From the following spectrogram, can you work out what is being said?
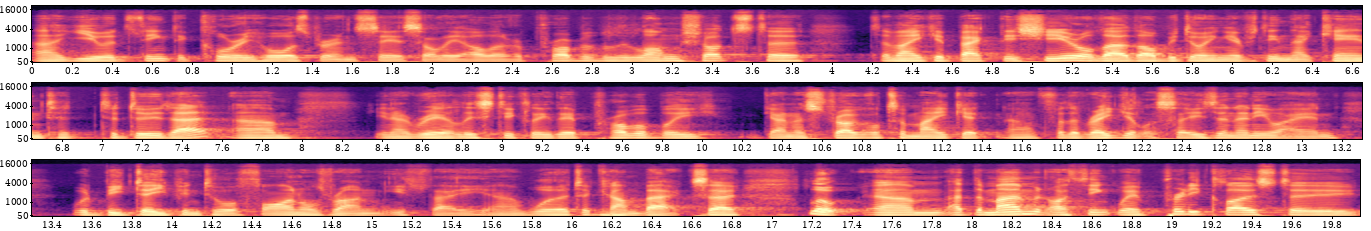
uh, you would think that Corey Horsburgh and Sia Soliola are probably long shots to to make it back this year. Although they'll be doing everything they can to to do that. Um, you know, realistically, they're probably going to struggle to make it uh, for the regular season anyway, and would be deep into a finals run if they uh, were to come back. So, look, um, at the moment, I think we're pretty close to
